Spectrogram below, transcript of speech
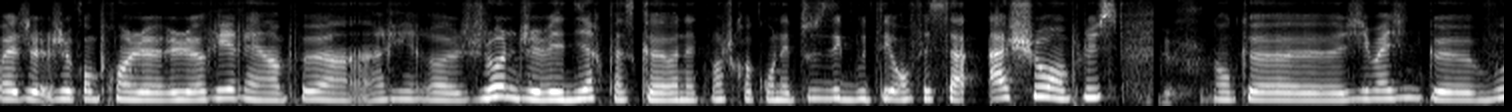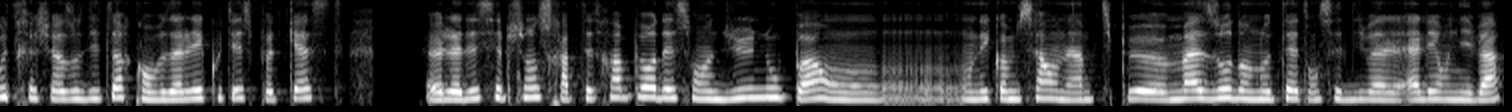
Ouais, je, je comprends. Le, le rire est un peu un, un rire euh, jaune, je vais dire, parce que honnêtement, je crois qu'on est tous dégoûtés. On fait ça à chaud en plus. De fou. Donc euh, j'imagine que vous, très chers auditeurs, quand vous allez écouter ce podcast, euh, la déception sera peut-être un peu redescendue. Nous pas, on, on est comme ça, on est un petit peu euh, maso dans nos têtes. On s'est dit, va- allez, on y va.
